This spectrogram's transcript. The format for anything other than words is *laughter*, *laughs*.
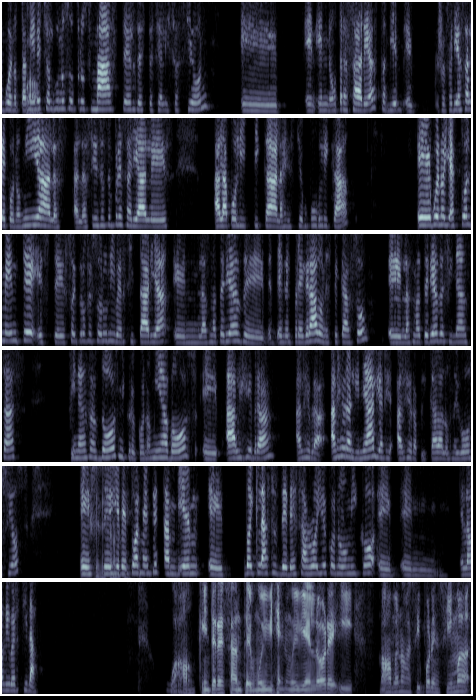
bueno, también he hecho algunos otros másters de especialización en, en, otras áreas, también referidas a la economía, a las, a las ciencias empresariales, a la política, a la gestión pública. Eh, bueno, y actualmente este, soy profesora universitaria en las materias de, en el pregrado en este caso, en las materias de finanzas, finanzas 2, microeconomía 2, eh, álgebra, álgebra, álgebra lineal y álgebra aplicada a los negocios. Este, y eventualmente también eh, doy clases de desarrollo económico en, en, la universidad. Wow, qué interesante, muy bien, muy bien, Lore. Y más o menos así por encima,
